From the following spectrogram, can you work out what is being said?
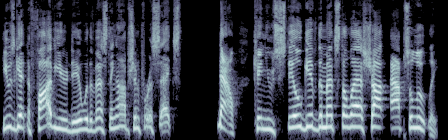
He was getting a five year deal with a vesting option for a sixth. Now, can you still give the Mets the last shot? Absolutely.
